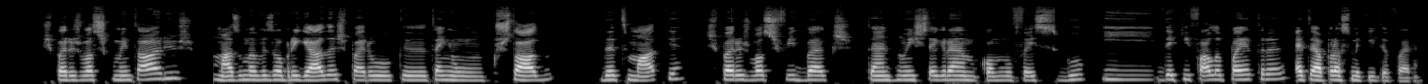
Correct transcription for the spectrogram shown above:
Espero os vossos comentários. Mais uma vez obrigada. Espero que tenham gostado da temática Espero os vossos feedbacks, tanto no Instagram como no Facebook. E daqui fala Petra. Até à próxima quinta-feira.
